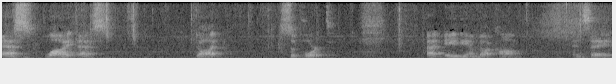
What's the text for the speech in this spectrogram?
S-Y-S dot support at abm.com and say,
